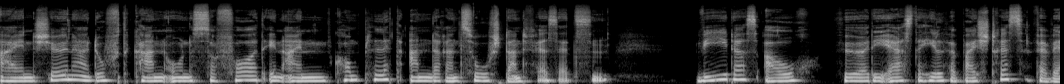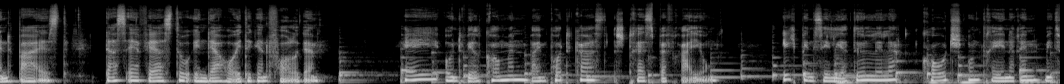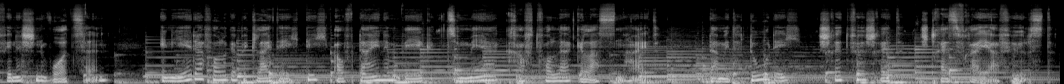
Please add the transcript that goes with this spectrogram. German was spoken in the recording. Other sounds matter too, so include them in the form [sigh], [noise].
Ein schöner Duft kann uns sofort in einen komplett anderen Zustand versetzen. Wie das auch für die erste Hilfe bei Stress verwendbar ist, das erfährst du in der heutigen Folge. Hey und willkommen beim Podcast Stressbefreiung. Ich bin Silja Düllila, Coach und Trainerin mit finnischen Wurzeln. In jeder Folge begleite ich dich auf deinem Weg zu mehr kraftvoller Gelassenheit – damit du dich Schritt für Schritt stressfreier fühlst.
